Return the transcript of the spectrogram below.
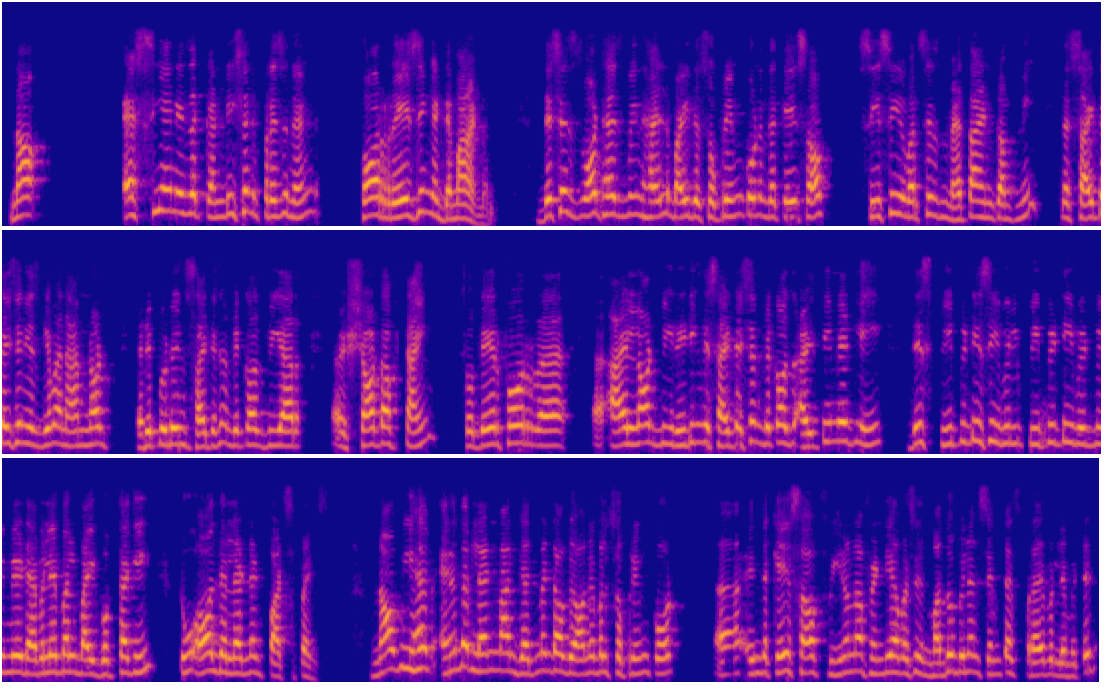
Now, SCN is a condition precedent for raising a demand. This is what has been held by the Supreme Court in the case of CC versus Mehta and Company. The citation is given. I am not repeating citation because we are uh, short of time. So therefore, uh, I'll not be reading the citation because ultimately this PPTC will PPT will be made available by Gupta ji to all the learned participants. Now we have another landmark judgment of the Honorable Supreme Court uh, in the case of Union of India versus Madhumilan Syntex Private Limited,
